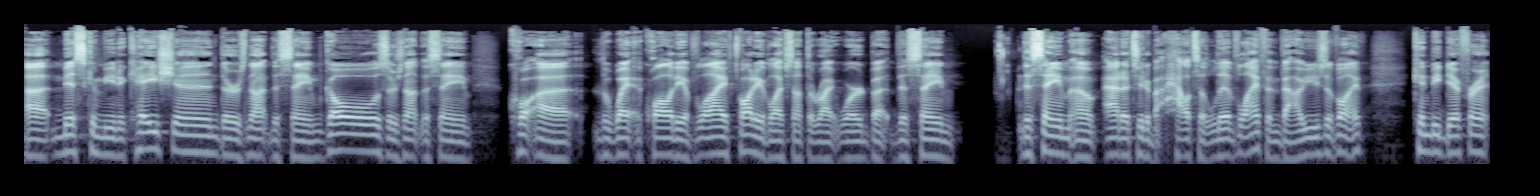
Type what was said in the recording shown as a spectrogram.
uh, miscommunication. There's not the same goals. There's not the same uh, the way quality of life. Quality of life's not the right word, but the same the same uh, attitude about how to live life and values of life can be different.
